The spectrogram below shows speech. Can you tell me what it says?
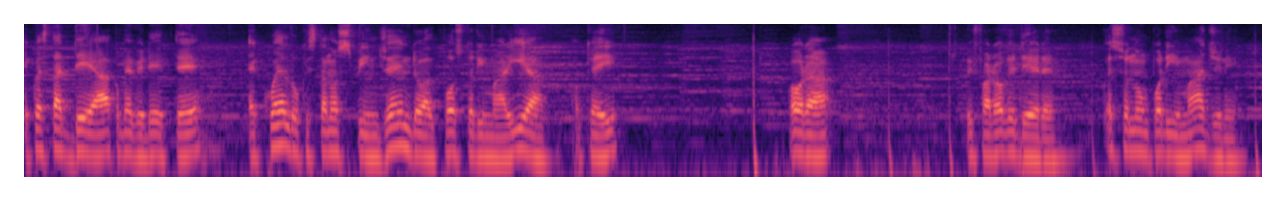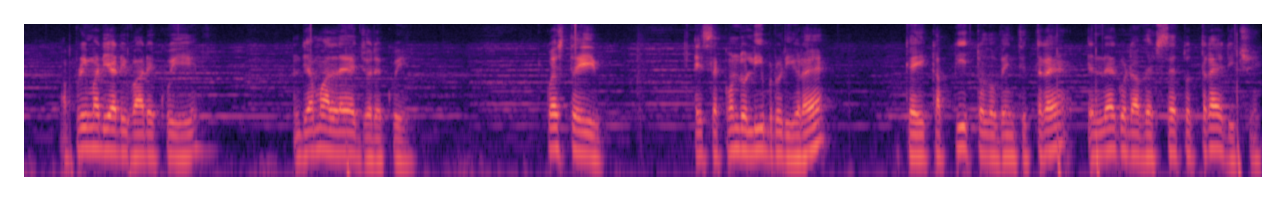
E questa dea, come vedete, è quello che stanno spingendo al posto di Maria, ok? Ora vi farò vedere. Queste sono un po' di immagini. Ma prima di arrivare qui, andiamo a leggere qui. Questo è il secondo libro di Re, ok, capitolo 23 e leggo dal versetto 13.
